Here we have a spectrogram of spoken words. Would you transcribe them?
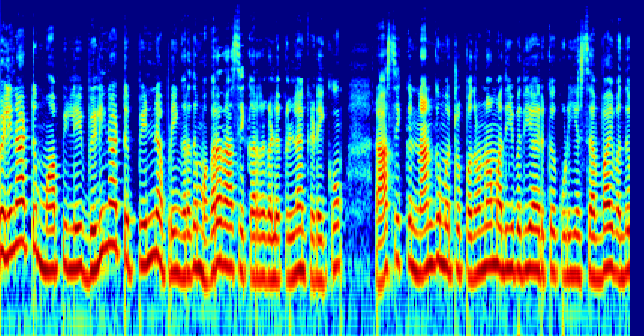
வெளிநாட்டு மாப்பிள்ளை வெளிநாட்டு பெண் அப்படிங்கிறது மகர ராசிக்காரர்களுக்கெல்லாம் கிடைக்கும். ராசிக்கு நான்கு மற்றும் பதினொன்றாம் அதிபதியாக இருக்கக்கூடிய செவ்வாய் வந்து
